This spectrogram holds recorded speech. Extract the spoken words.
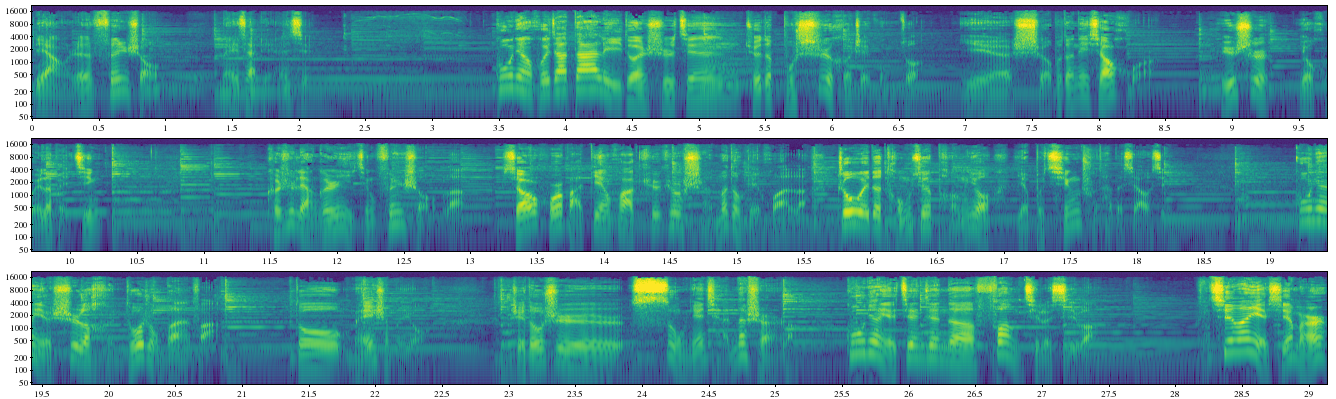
两人分手。没再联系。姑娘回家待了一段时间，觉得不适合这工作，也舍不得那小伙，于是又回了北京。可是两个人已经分手了，小伙把电话、QQ 什么都给换了，周围的同学朋友也不清楚他的消息。姑娘也试了很多种办法，都没什么用。这都是四五年前的事儿了，姑娘也渐渐的放弃了希望。今晚也邪门，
